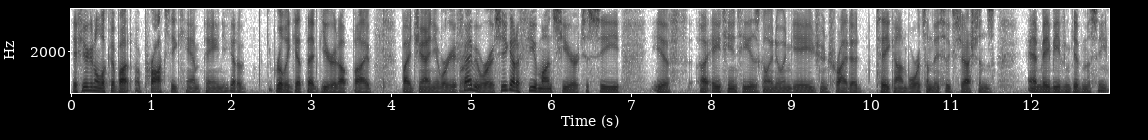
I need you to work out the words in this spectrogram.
If you're going to look about a proxy campaign, you got to really get that geared up by by January or right. February. So you got a few months here to see if uh, AT&T is going to engage and try to take on board some of these suggestions and maybe even give them a seat.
